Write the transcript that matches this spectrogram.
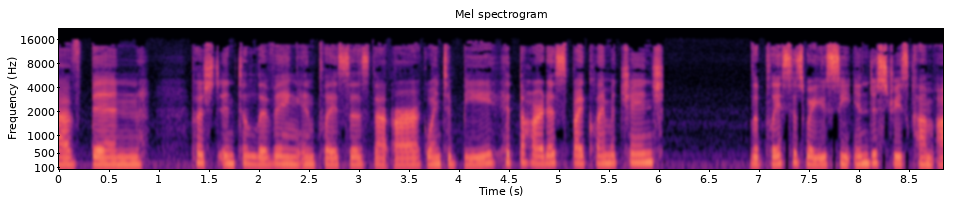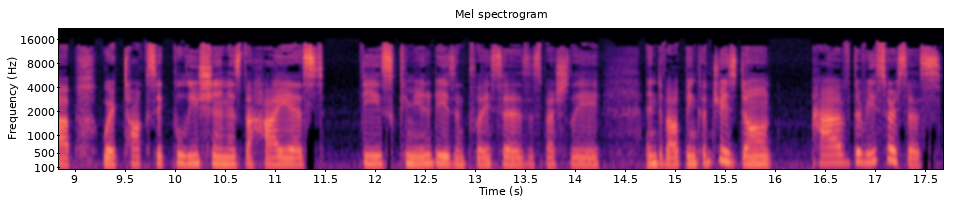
have been pushed into living in places that are going to be hit the hardest by climate change. The places where you see industries come up, where toxic pollution is the highest, these communities and places, especially in developing countries, don't have the resources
